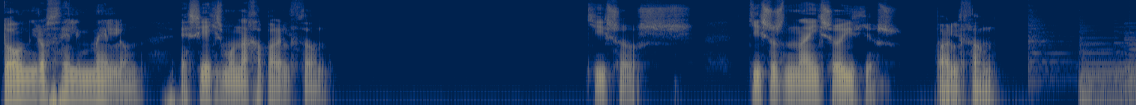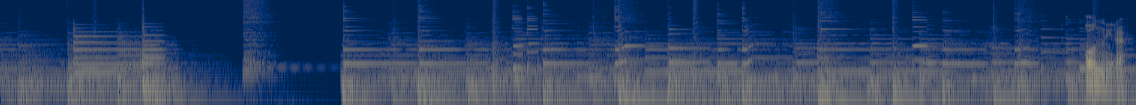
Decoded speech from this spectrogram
Το όνειρο θέλει μέλλον, εσύ έχεις μονάχα παρελθόν. Κι ίσως, κι ίσως να είσαι ο ίδιος παρελθόν. Όνειρα.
